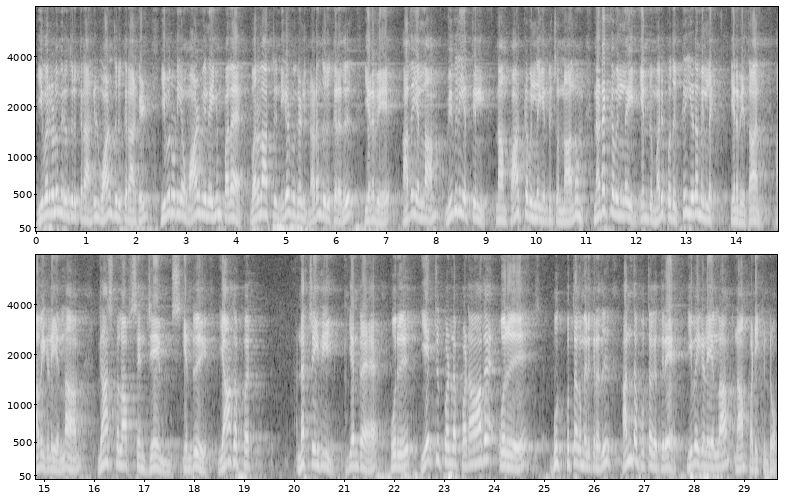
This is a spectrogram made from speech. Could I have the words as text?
இவர்களும் இருந்திருக்கிறார்கள் வாழ்ந்திருக்கிறார்கள். இவருடைய வாழ்விலேயும் பல வரலாற்று நிகழ்வுகள் நடந்திருக்கிறது. எனவே அதையெல்லாம் விவிலியத்தில் நாம் பார்க்கவில்லை என்று சொன்னாலும் நடக்கவில்லை என்று மறுப்பதற்கு இடமில்லை. எனவே தான் அவைகளையெல்லாம் காஸ்பல் ஆஃப் சென்ட் ஜேம்ஸ் என்று யாகப்பர் நற்செய்தி என்ற ஒரு ஏற்றுக்கொள்ளப்படாத ஒரு புக் புத்தகம் இருக்கிறது. அந்த புத்தகத்திலே இவைகளையெல்லாம் நாம் படிக்கின்றோம்.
